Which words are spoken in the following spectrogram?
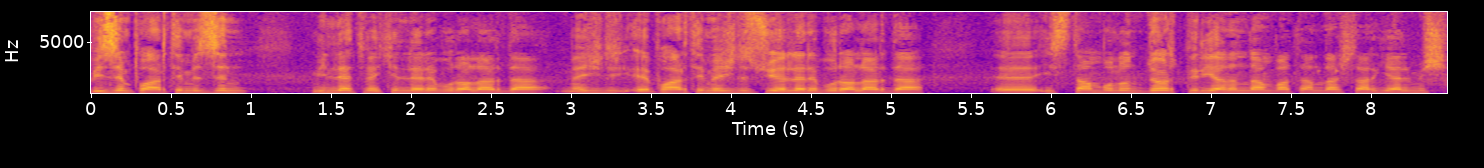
Bizim partimizin milletvekilleri buralarda, meclis, e, parti meclis üyeleri buralarda, e, İstanbul'un dört bir yanından vatandaşlar gelmiş.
